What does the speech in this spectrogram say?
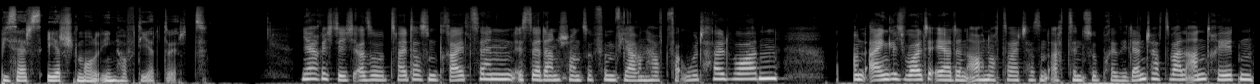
bis er das erste Mal inhaftiert wird. Ja, richtig. Also 2013 ist er dann schon zu fünf Jahren Haft verurteilt worden. Und eigentlich wollte er dann auch noch 2018 zur Präsidentschaftswahl antreten,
